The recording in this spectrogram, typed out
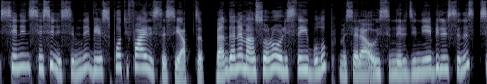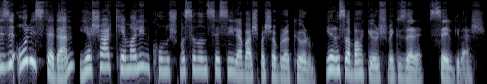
Senin Sesin isimli bir Spotify listesi yaptı. Benden hemen sonra o listeyi bulup mesela o isimleri dinleyebilirsiniz. Sizi o listeden Yaşar Kemal'in konuşmasının sesiyle baş başa bırakıyorum. Yarın sabah görüşmek üzere. Sevgiler.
